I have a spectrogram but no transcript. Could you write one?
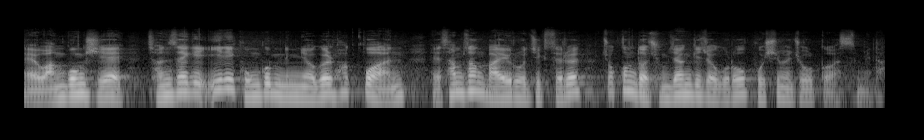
예, 완공 시에 전 세계 1위 공급 능력을 확보한 예, 삼성 바이오로직스를 조금 더 중장기적으로 보시면 좋을 것 같습니다.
